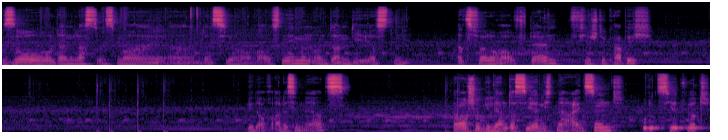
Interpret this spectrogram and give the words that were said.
So, dann lasst uns mal äh, das hier rausnehmen und dann die ersten Erzförderer aufstellen. Vier Stück habe ich. Geht auch alles in Erz. Ich habe auch schon gelernt, dass hier nicht mehr einzeln produziert wird.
